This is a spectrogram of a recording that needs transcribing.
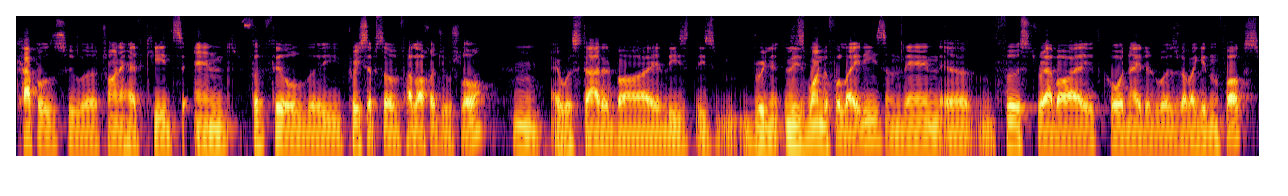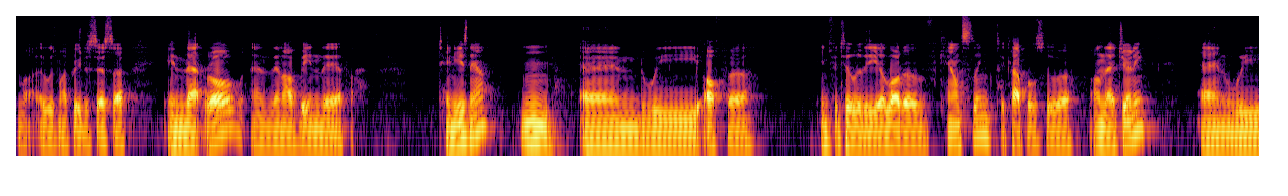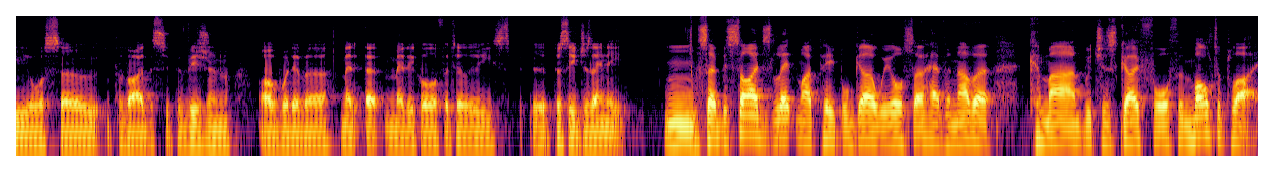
couples who were trying to have kids and fulfill the precepts of halacha Jewish law. It was started by these these brilliant, these wonderful ladies, and then uh, first rabbi coordinated was Rabbi Gideon Fox, my, who was my predecessor in that role, and then I've been there for ten years now and we offer infertility a lot of counselling to couples who are on that journey, and we also provide the supervision of whatever med- uh, medical or fertility uh, procedures they need. So, besides let my people go, we also have another command, which is go forth and multiply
